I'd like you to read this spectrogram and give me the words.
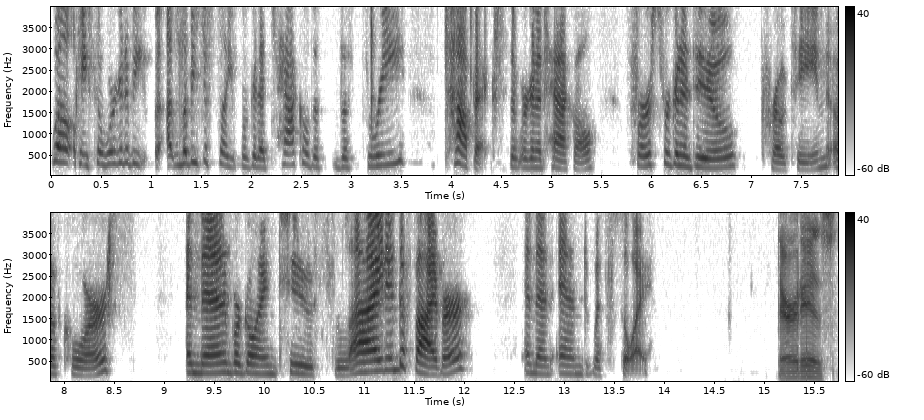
well, okay. So we're going to be. Uh, let me just tell you, we're going to tackle the the three topics that we're going to tackle. First, we're going to do protein, of course, and then we're going to slide into fiber, and then end with soy. There it is.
